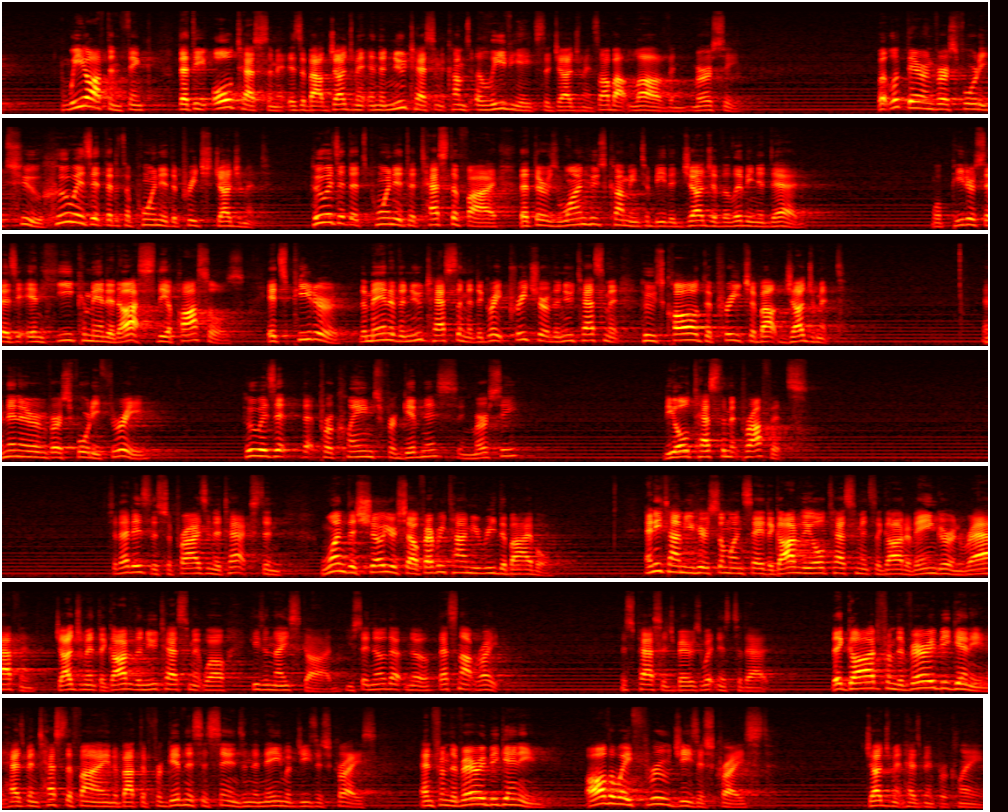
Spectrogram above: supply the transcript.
We often think that the Old Testament is about judgment and the New Testament comes, alleviates the judgment. It's all about love and mercy. But look there in verse 42. Who is it that is appointed to preach judgment? Who is it that's pointed to testify that there is one who's coming to be the judge of the living and dead? Well, Peter says, and he commanded us, the apostles. It's Peter, the man of the New Testament, the great preacher of the New Testament, who's called to preach about judgment. And then in verse 43, who is it that proclaims forgiveness and mercy? The Old Testament prophets. So that is the surprise in the text. And one to show yourself every time you read the Bible. Anytime you hear someone say the God of the Old Testament is the God of anger and wrath and judgment, the God of the New Testament, well, he's a nice God. You say, no, that, no, that's not right. This passage bears witness to that. That God, from the very beginning, has been testifying about the forgiveness of sins in the name of Jesus Christ. And from the very beginning, all the way through Jesus Christ, judgment has been proclaimed.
